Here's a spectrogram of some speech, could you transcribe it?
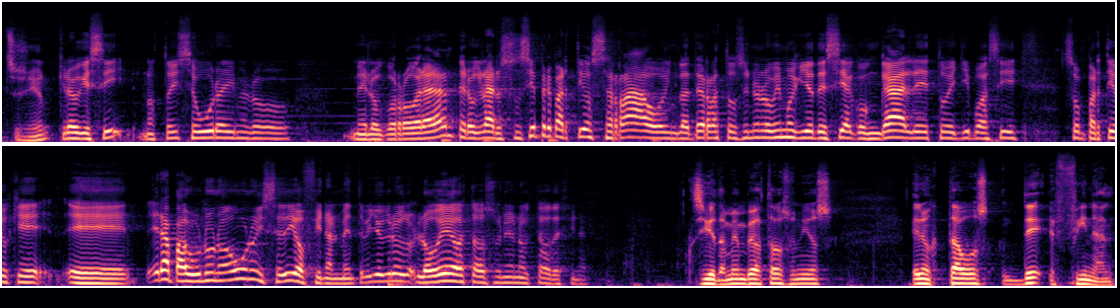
Sí, señor. Creo que sí, no estoy seguro, ahí me lo, me lo corroborarán, pero claro, son siempre partidos cerrados, Inglaterra, Estados Unidos, lo mismo que yo decía con Gales, estos equipos así, son partidos que eh, era para un 1 a 1 y se dio finalmente, yo creo que lo veo a Estados Unidos en octavos de final. Sí, yo también veo a Estados Unidos en octavos de final.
